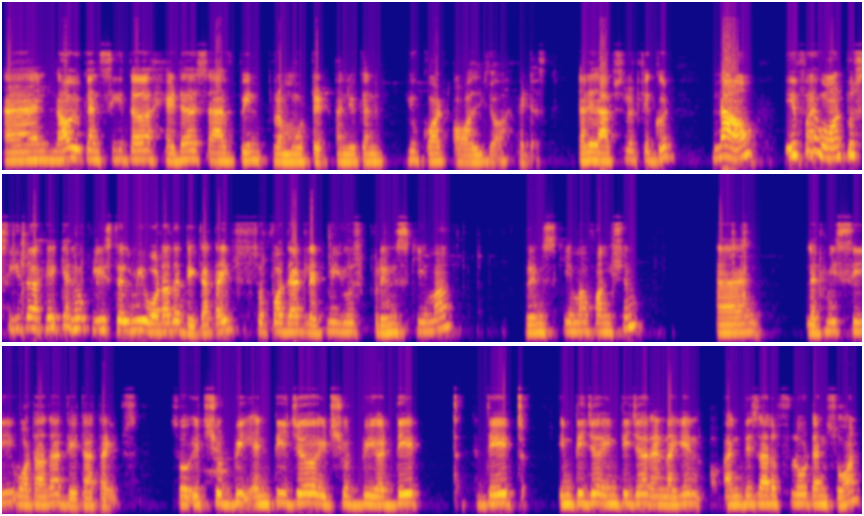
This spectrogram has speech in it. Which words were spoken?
And now you can see the headers have been promoted and you can you got all your headers. That is absolutely good. Now if i want to see the hey can you please tell me what are the data types? So for that let me use print schema print schema function and let me see what are the data types so it should be integer it should be a date date integer integer and again and these are a float and so on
